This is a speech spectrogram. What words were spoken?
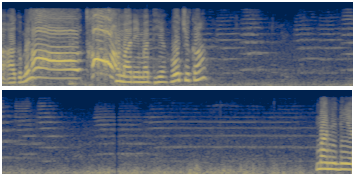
आगमन हमारे मध्य हो चुका। माननीय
